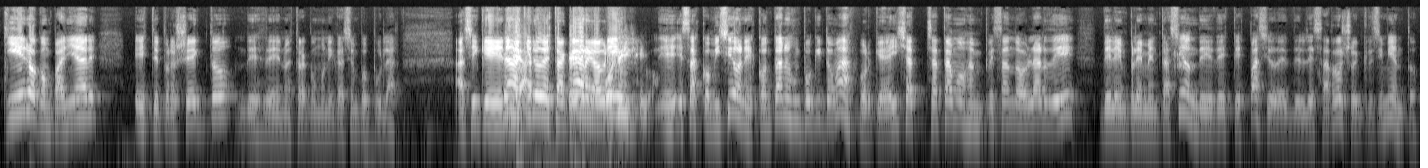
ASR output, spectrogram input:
quiero acompañar este proyecto desde nuestra comunicación popular. Así que nada, quiero destacar, Gabriel, eh, esas comisiones. Contanos un poquito más, porque ahí ya, ya estamos empezando a hablar de, de la implementación de, este espacio, del desarrollo, del crecimiento.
